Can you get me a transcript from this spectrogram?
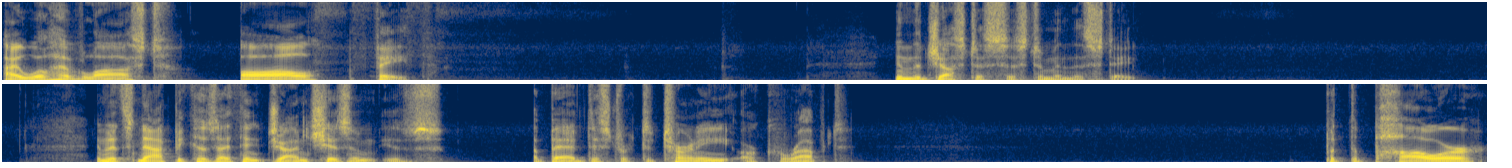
I will have lost all faith in the justice system in this state. And it's not because I think John Chisholm is a bad district attorney or corrupt, but the power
